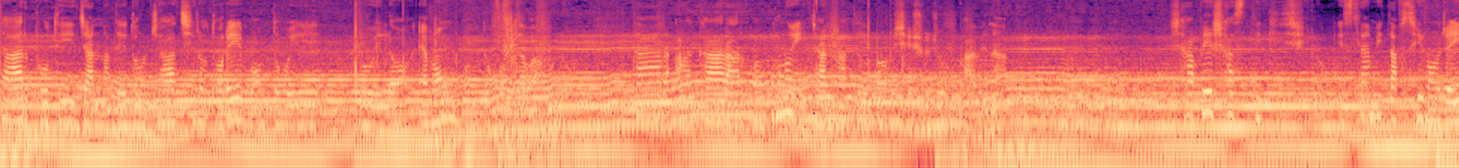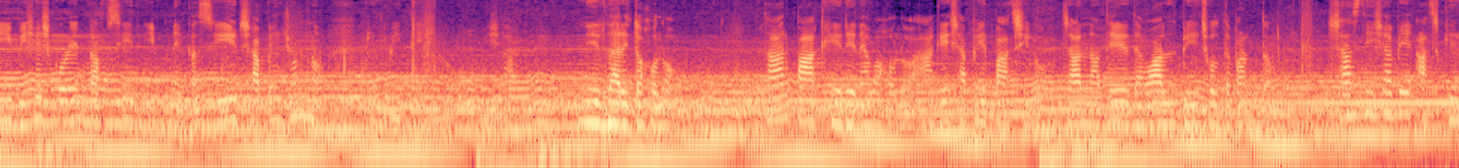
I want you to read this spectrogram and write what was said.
তার প্রতি জান্নাতের দরজা চিরতরে বন্ধ হয়ে রইল এবং বন্ধ করে দেওয়া হলো। তার আকার আর কখনোই জান্নাতে প্রবেশের সুযোগ পাবে না। সাপের শাস্তি কী ছিল? ইসলামী তাফসির অনুযায়ী, বিশেষ করে তাফসির ইবনে কাসির সাপের জন্য পৃথিবীতে নির্ধারিত হলো। তার পা খেড়ে নেওয়া হলো। আগে সাপের পা ছিল। জান্নাতের দেওয়াল বেয়ে চলতে পারত। শাস্তি হিসাবে আজকের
